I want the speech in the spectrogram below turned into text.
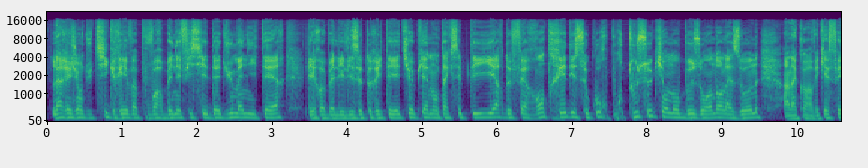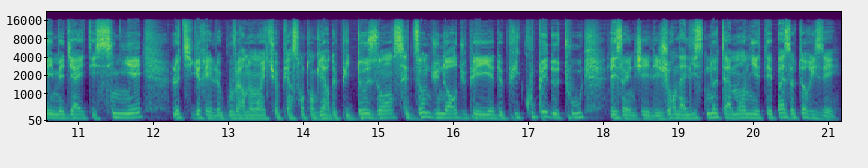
La région du Tigré va pouvoir bénéficier d'aide humanitaire. Les rebelles et les autorités éthiopiennes ont accepté hier de faire rentrer des secours pour tous ceux qui en ont besoin dans la zone. Un accord avec effet immédiat a été signé. Le Tigré et le gouvernement éthiopien sont en guerre depuis deux ans. Cette zone du nord du pays est depuis coupée de tout. Les ONG et les journalistes notamment n'y étaient pas autorisés.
